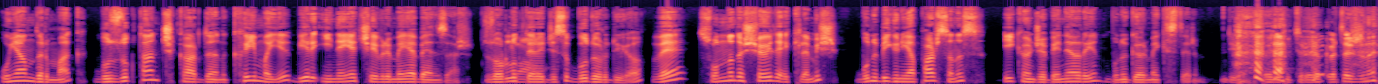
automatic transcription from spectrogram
uyandırmak, buzluktan çıkardığın kıymayı bir iğneye çevirmeye benzer. Zorluk Wow. derecesi budur diyor. Ve sonuna da şöyle eklemiş. Bunu bir gün yaparsanız ilk önce beni arayın bunu görmek isterim diyor. Öyle bitiriyor röportajını.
